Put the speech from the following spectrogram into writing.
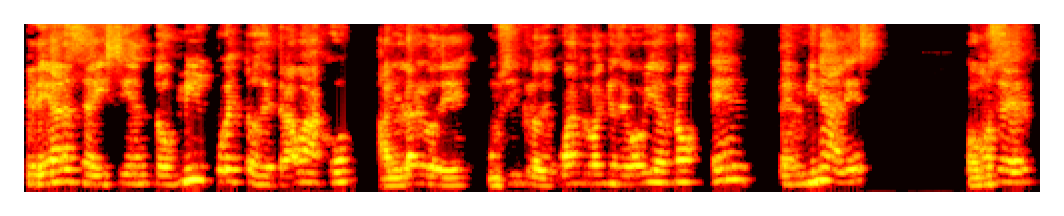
crear 600.000 puestos de trabajo a lo largo de un ciclo de cuatro años de gobierno en terminales, como ser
